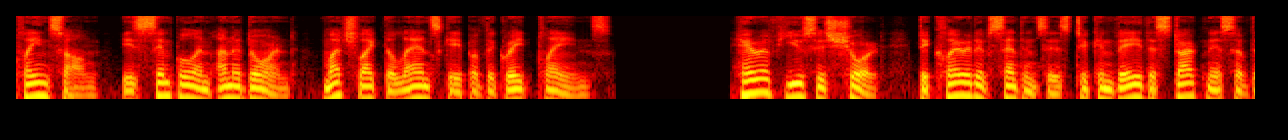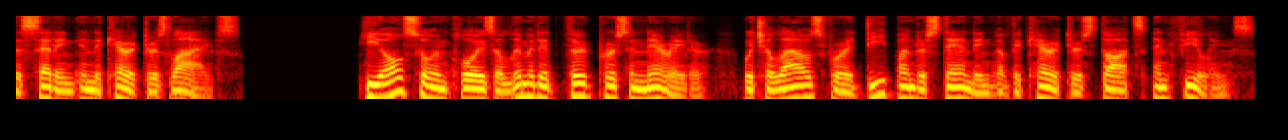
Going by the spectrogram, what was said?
Plainsong is simple and unadorned, much like the landscape of the Great Plains. Haruf uses short, declarative sentences to convey the starkness of the setting in the characters' lives. He also employs a limited third-person narrator, which allows for a deep understanding of the character's thoughts and feelings.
